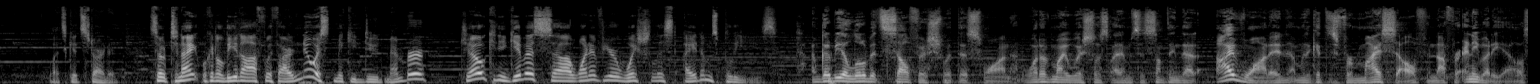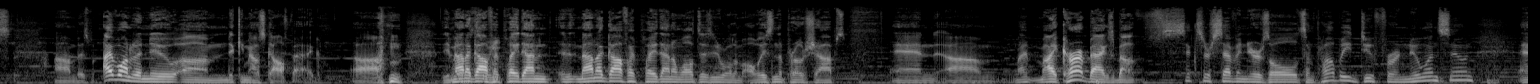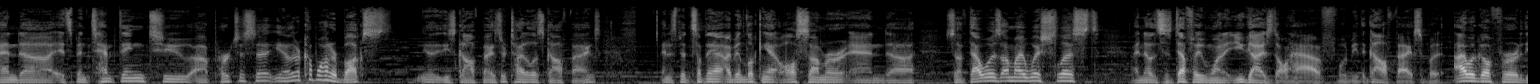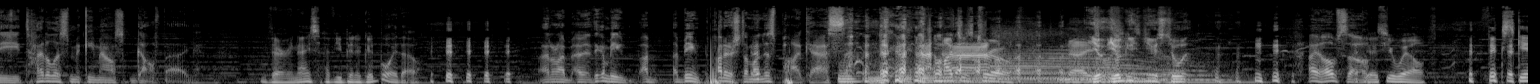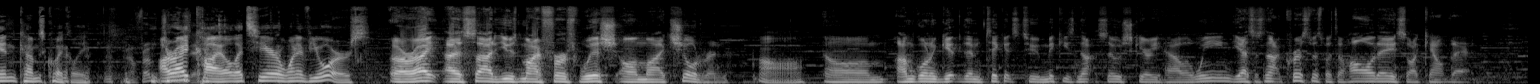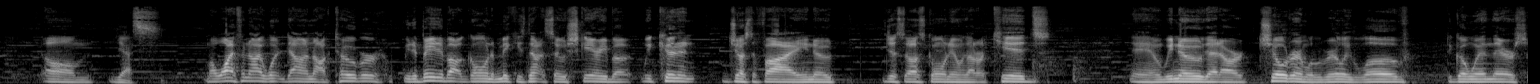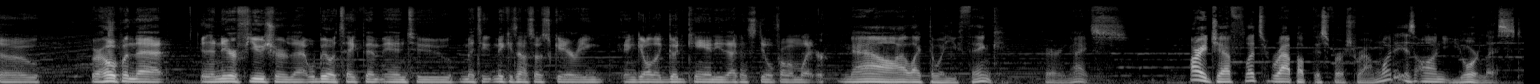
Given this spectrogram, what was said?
let's get started. So, tonight we're going to lead off with our newest Mickey Dude member. Joe, can you give us uh, one of your wish list items, please? I'm going to be a little bit selfish with this one. One of my wish list items is something that I've wanted. I'm going to get this for myself and not for anybody else. Um, I wanted a new um, Mickey Mouse golf bag. Um, the amount Oh, of golf sweet. I play down, the amount of golf I play down in Walt Disney World, I'm always in the pro shops, and um, my my current bag's about six or seven years old, so I'm probably due for a new one soon. And uh, it's been tempting to uh, purchase it. You know, they're a couple hundred bucks. You know, these golf bags, they're Titleist golf bags, and it's been something I've been looking at all summer. And uh, so, if that was on my wish list, I know this is definitely one that you guys don't have. Would be the golf bags, but I would go for the Titleist Mickey Mouse golf bag. Very nice. Have you been a good boy, though? I don't know. I think I'm being I'm, I'm being punished. I'm on this podcast. Much is true. Nice. You, you'll get used to it. I hope so. Yes, you will. Thick skin comes quickly. All right, Kyle, let's hear one of yours. All right, I decided to use my first wish on my children. Aw. Um, I'm going to get them tickets to Mickey's Not So Scary Halloween. Yes, it's not Christmas, but it's a holiday, so I count that. Um, Yes. My wife and I went down in October. We debated about going to Mickey's Not So Scary, but we couldn't justify, you know, just us going in without our kids. And we know that our children would really love to go in there, so we're hoping that in the near future that we'll be able to take them into Mickey's Not So Scary and, and get all the good candy that I can steal from them later. Now I like the way you think. Very nice. All right, Jeff, let's wrap up this first round. What is on your list?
